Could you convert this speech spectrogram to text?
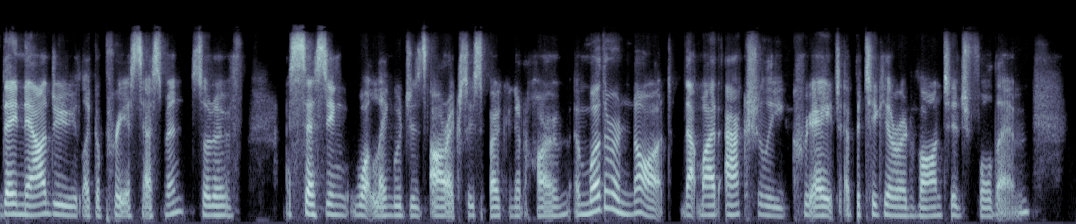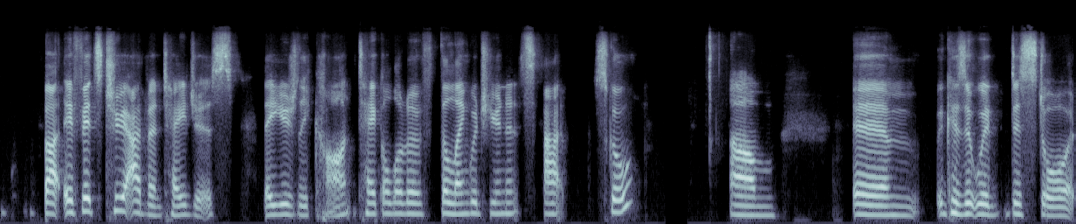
they now do like a pre-assessment, sort of assessing what languages are actually spoken at home and whether or not that might actually create a particular advantage for them. But if it's too advantageous, they usually can't take a lot of the language units at school. Um, um, because it would distort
